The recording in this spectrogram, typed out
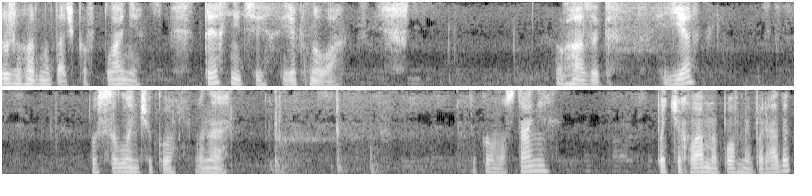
Дуже гарна тачка в плані техніці, як нова. Газик є. По салончику вона в такому стані. По чохлами повний порядок.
